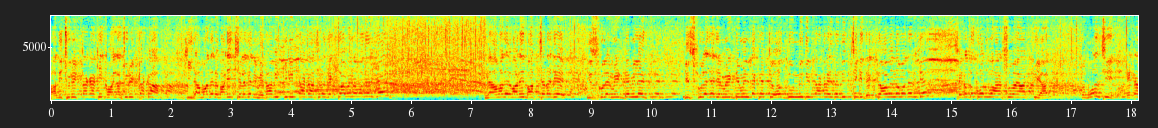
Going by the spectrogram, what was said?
বালি চুরির টাকা কি কয়লা চুরির টাকা? কি আমাদের বাড়ির ছেলেদের মেধা বিক্রির টাকা সেটা দেখতে হবে না আমাদেরকে? না, আমাদের বাড়ির বাচ্চারা যে স্কুলে মিড ডে মিলে স্কুলে যায় যে মিড ডে মিলটা খেচ্ছে, ওর দুর্নীতির টাকা এটা দিচ্ছে কি, দেখতে হবে না আমাদেরকে? সেটা তো করব, আর সময় আরটিআই তো বলছি, এটা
